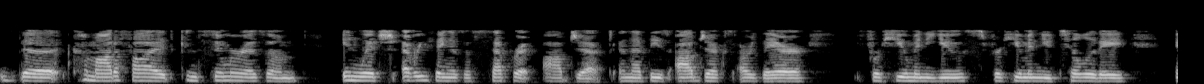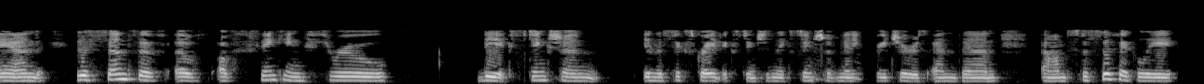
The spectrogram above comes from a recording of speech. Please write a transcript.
the commodified consumerism in which everything is a separate object and that these objects are there for human use, for human utility, and this sense of, of, of thinking through the extinction in the sixth great extinction, the extinction of many creatures, and then um, specifically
